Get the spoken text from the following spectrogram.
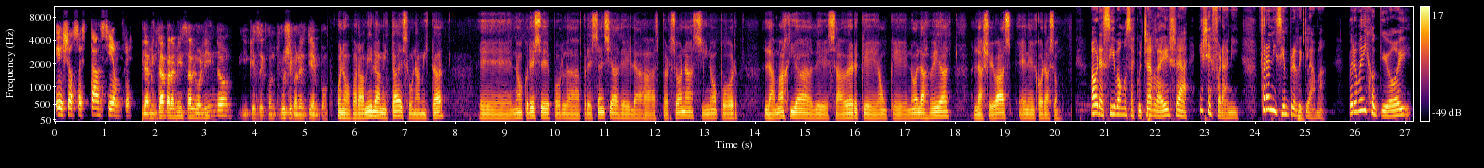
ellos están siempre. La amistad para mí es algo lindo y que se construye con el tiempo. Bueno, para mí la amistad es una amistad, eh, no crece por la presencia de las personas, sino por la magia de saber que aunque no las veas, las llevas en el corazón. Ahora sí vamos a escucharla a ella. Ella es Franny. Franny siempre reclama. Pero me dijo que hoy,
